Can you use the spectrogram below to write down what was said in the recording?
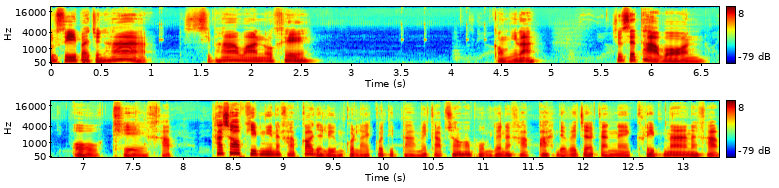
WC 8.5 15 วัน โอเค กล่องนี้ล่ะ ชุดเซตถาวร โอเคครับ ถ้าชอบคลิปนี้นะครับก็อย่าลืมกดไลค์กดติดตามให้กับช่องของผมด้วยนะครับปะเดี๋ยวไปเจอกันในคลิปหน้านะครับ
